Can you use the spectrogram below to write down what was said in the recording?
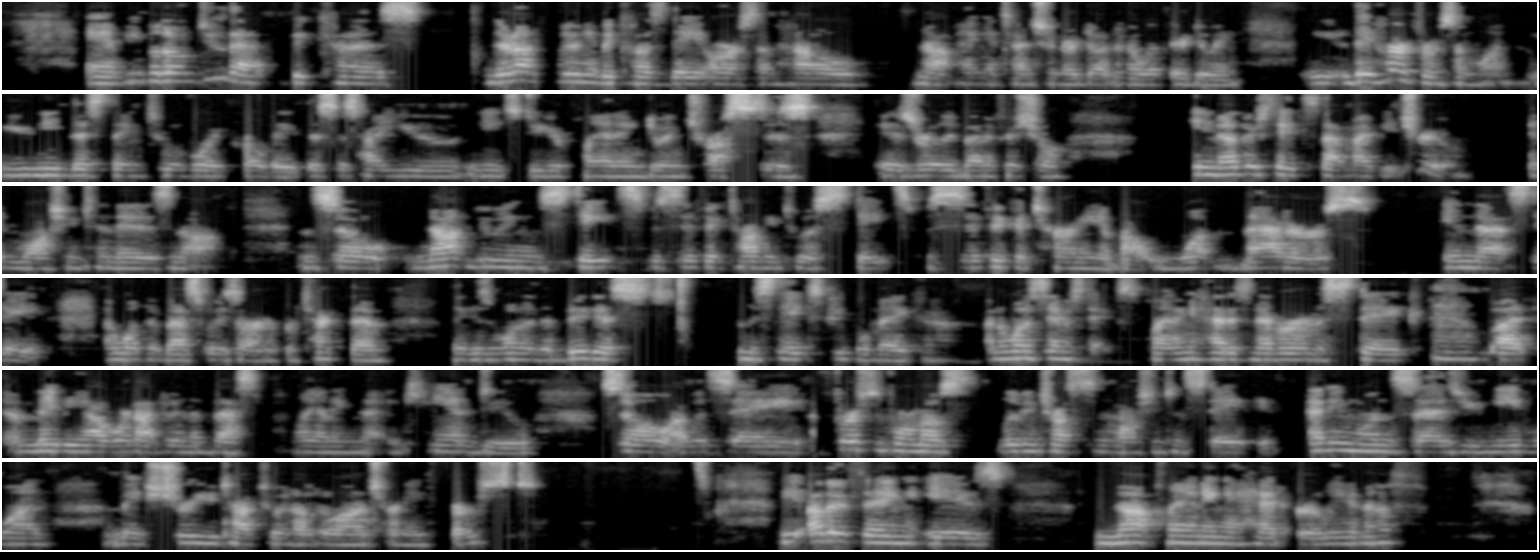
And people don't do that because they're not doing it because they are somehow not paying attention or don't know what they're doing. They heard from someone. You need this thing to avoid probate. This is how you need to do your planning. Doing trusts is is really beneficial. In other states, that might be true. In Washington, it is not. And so, not doing state specific, talking to a state specific attorney about what matters in that state and what the best ways are to protect them, I think is one of the biggest mistakes people make. I don't want to say mistakes. Planning ahead is never a mistake, mm. but maybe how we're not doing the best planning that we can do. So I would say, first and foremost, living trusts in Washington state. If anyone says you need one, make sure you talk to an elder law attorney first. The other thing is not planning ahead early enough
